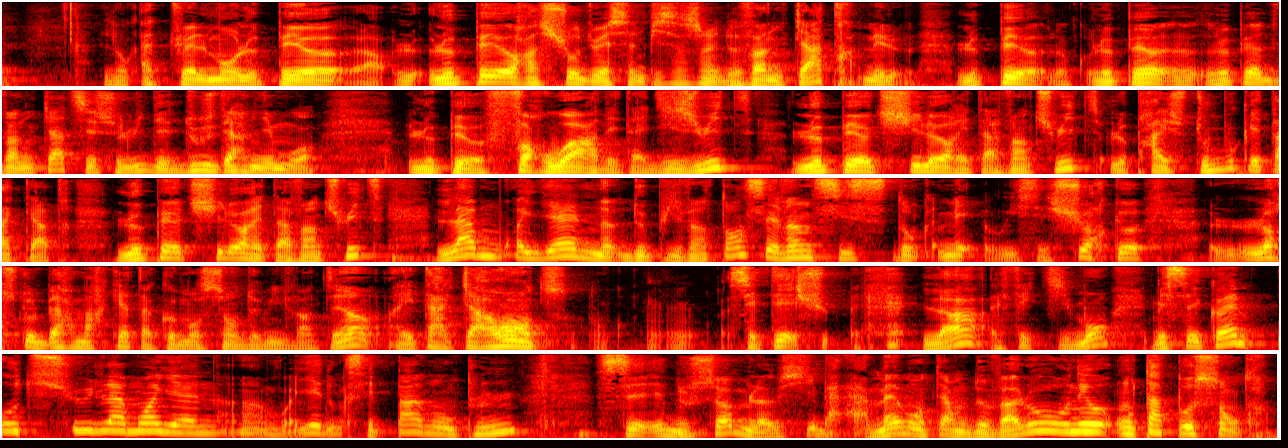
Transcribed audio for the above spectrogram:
donc actuellement le PE alors, le, PE ratio du S&P 500 est de 24, mais le, le PE le PE le PE de 24 c'est celui des 12 derniers mois le PE forward est à 18, le PE de Schiller est à 28, le price to book est à 4, le PE de Schiller est à 28, la moyenne depuis 20 ans c'est 26. Donc, mais oui, c'est sûr que lorsque le bear market a commencé en 2021, il était à 40. Donc, c'était là effectivement, mais c'est quand même au-dessus de la moyenne. Hein, vous voyez, donc c'est pas non plus. C'est nous sommes là aussi, bah, même en termes de valo, on est on tape au centre.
